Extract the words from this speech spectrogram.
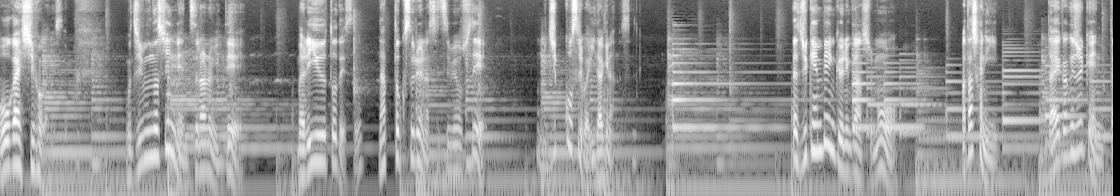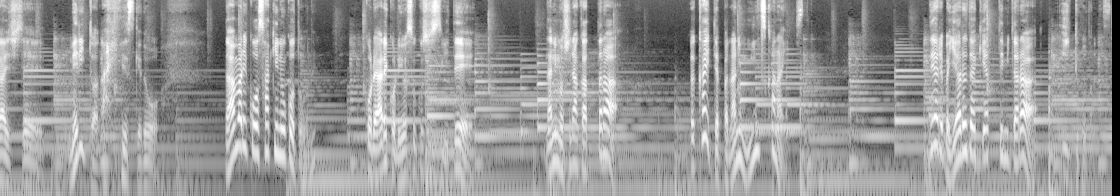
妨害しようがですよ。もう自分の信念貫いて、まあ、理由とですよ、納得するような説明をして、実行すればいいだけなんです。受験勉強に関しても、まあ、確かに大学受験に対してメリットはないんですけど、あんまりこう先のことをね、これあれこれ予測しすぎて、何もしなかったら、かえってやっぱ何も身につかないんですね。であればやるだけやってみたらいいってことなんです。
